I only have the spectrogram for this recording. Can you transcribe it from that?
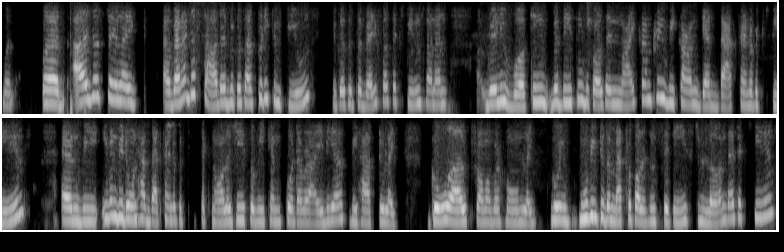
but but I just say like uh, when I just started, because I'm pretty confused, because it's a very first experience when I'm really working with these things, because in my country, we can't get that kind of experience. And we, even we don't have that kind of technology, so we can put our ideas, we have to like go out from our home, like going, moving to the metropolitan cities to learn that experience.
